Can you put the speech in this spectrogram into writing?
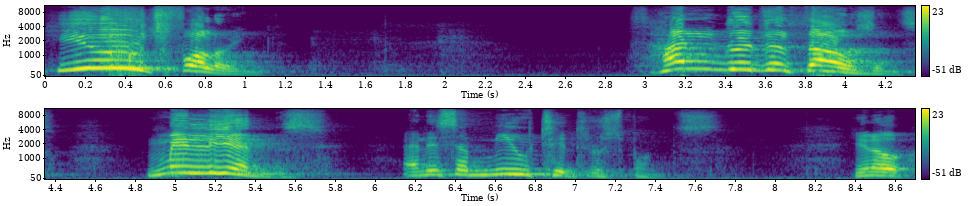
huge following. Hundreds and thousands, millions, and it's a muted response. You know,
